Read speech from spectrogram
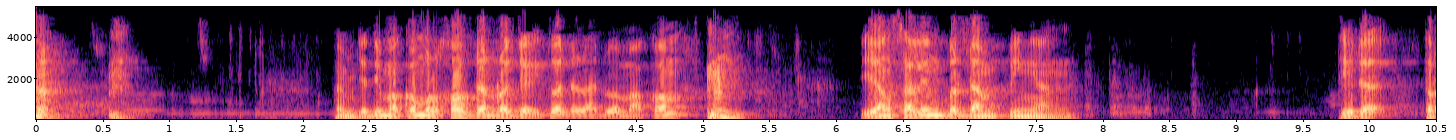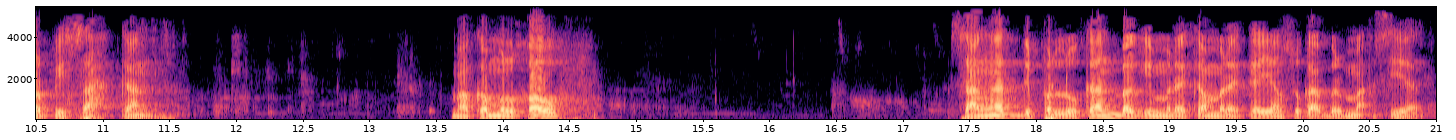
Jadi makamul khawf dan roja itu adalah dua makam yang saling berdampingan. Tidak terpisahkan. Makamul khawf sangat diperlukan bagi mereka-mereka yang suka bermaksiat.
